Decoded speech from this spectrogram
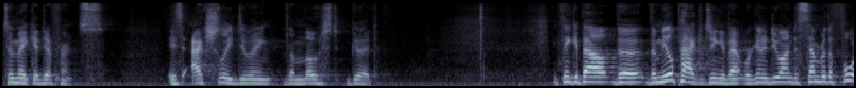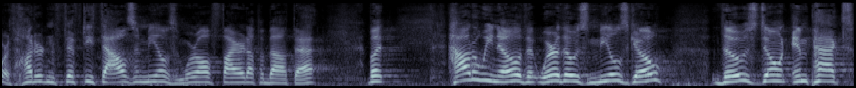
to make a difference is actually doing the most good? Think about the, the meal packaging event we're going to do on December the 4th 150,000 meals, and we're all fired up about that. But how do we know that where those meals go, those don't impact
